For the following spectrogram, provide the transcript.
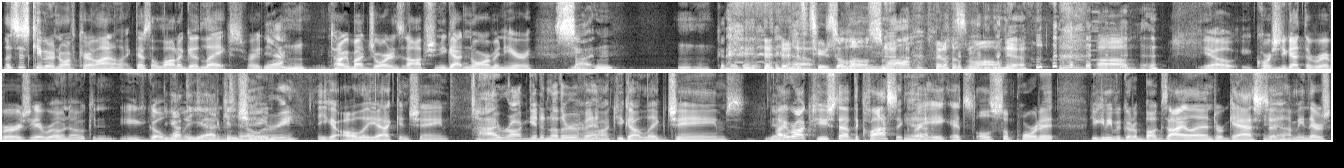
I let's just keep it in North Carolina. Like, there's a lot of good lakes, right? Yeah. Mm-hmm. Talk about Jordan's an option. You got Norman here. Sutton. Could they go? No. too It's a little small. little small. No. Um, you know, of course, you got the rivers. You got Roanoke, and you could go. You got the Yadkin chain. You got all the Yadkin chain. High Rock get another High event. Rock, you got Lake James. Yeah. High Rock used to have the classic, Yeah. right? It- It's also supported. You can even go to Bugs Island or Gaston. Yeah. I mean, there's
